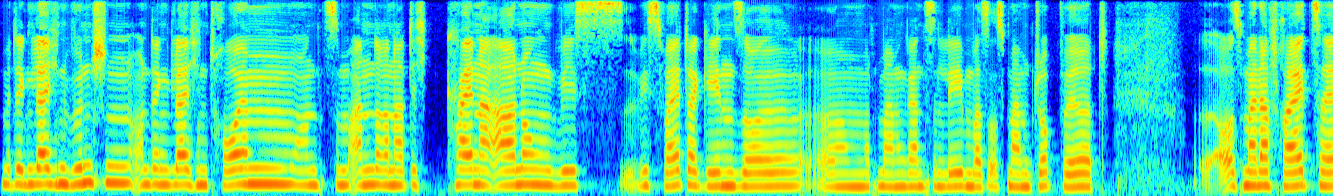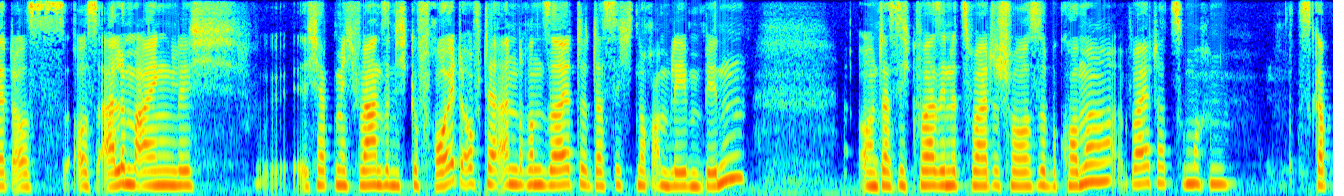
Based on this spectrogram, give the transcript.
mit den gleichen Wünschen und den gleichen Träumen. Und zum anderen hatte ich keine Ahnung, wie es wie es weitergehen soll äh, mit meinem ganzen Leben, was aus meinem Job wird, aus meiner Freizeit, aus aus allem eigentlich. Ich habe mich wahnsinnig gefreut auf der anderen Seite, dass ich noch am Leben bin und dass ich quasi eine zweite Chance bekomme, weiterzumachen. Es gab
